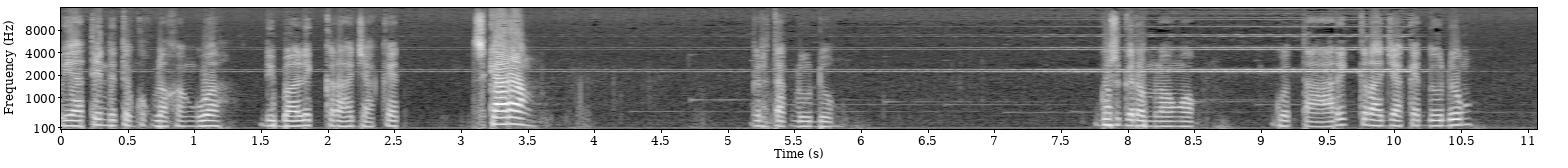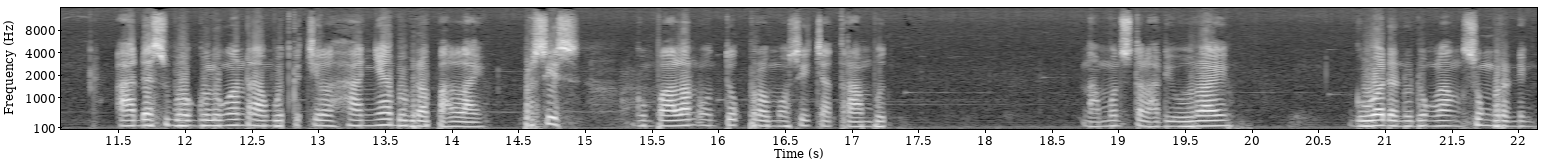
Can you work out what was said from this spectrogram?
liatin di tengkuk belakang gua, di balik kerah jaket. Sekarang, gertak Dudung. Gue segera melongok. Gue tarik kerah jaket Dudung. Ada sebuah gulungan rambut kecil hanya beberapa helai. Persis gumpalan untuk promosi cat rambut. Namun setelah diurai, gua dan Dudung langsung merinding.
